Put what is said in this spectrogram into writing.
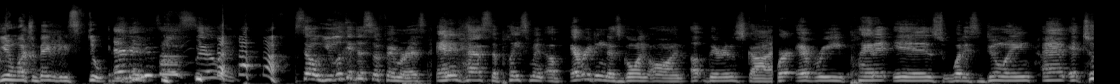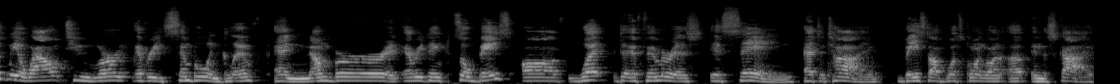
You don't want your baby to be stupid. And it's so silly. so you look at this ephemeris, and it has the placement of everything that's going on up there in the sky, where every planet is, what it's doing. And it took me a while to learn every symbol and glyph and number and everything. So based off what the ephemeris is saying at the time, based off what's going on up in the sky,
